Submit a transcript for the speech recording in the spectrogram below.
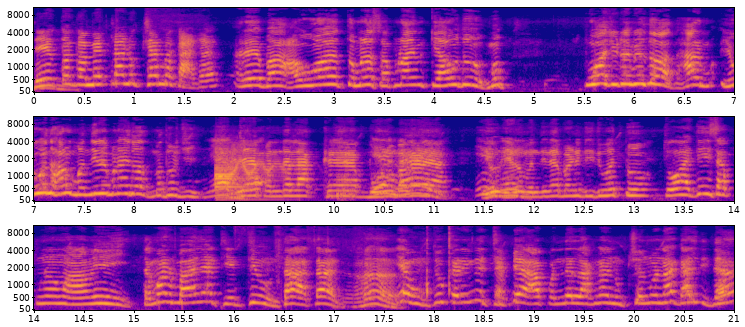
દેવ તો ગમે એટલા નુકસાનમાં કાઢે. અરે બા આવું હોય તો મને સપના એમ કેવું તું. હું પોચ ઈટા મેળતો હોત. હાર એવું હારું મંદિરે બનાવી દો મધુરજી. પંદર લાખ બોલો બગાડ્યા. એવું એનું મંદિર ના બની દીધું હોત તો? ચોથી સપનામાં આવી. તમારા બાને ઠેઠથી ઊંઘતા હતા. એ ઊંધું કરીને છપ્યા આ પંદર લાખ ના નુકસાનમાં ના કાઢી દીધા.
